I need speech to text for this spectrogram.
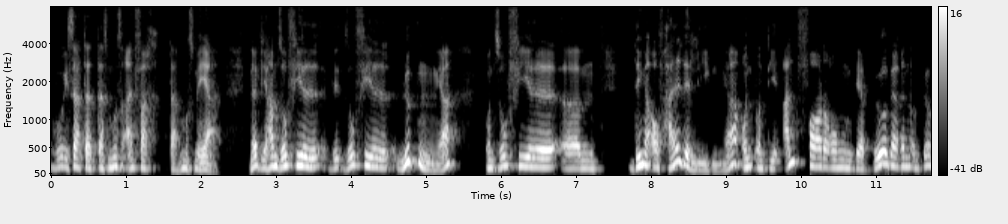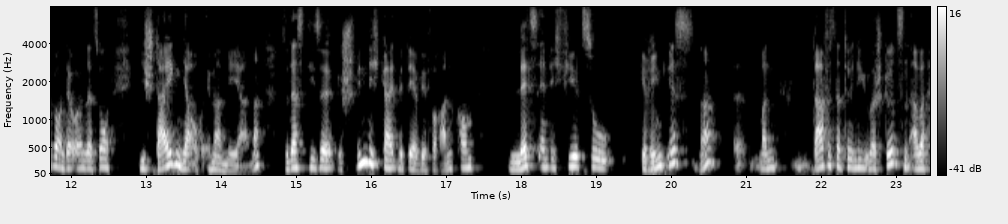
wo ich sage, das, das muss einfach, das muss mehr. Ne? Wir haben so viel, so viel Lücken, ja, und so viel ähm, Dinge auf Halde liegen, ja, und, und die Anforderungen der Bürgerinnen und Bürger und der Organisation, die steigen ja auch immer mehr, ne? sodass diese Geschwindigkeit, mit der wir vorankommen, letztendlich viel zu gering ist. Ne? Äh, man darf es natürlich nicht überstürzen, aber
